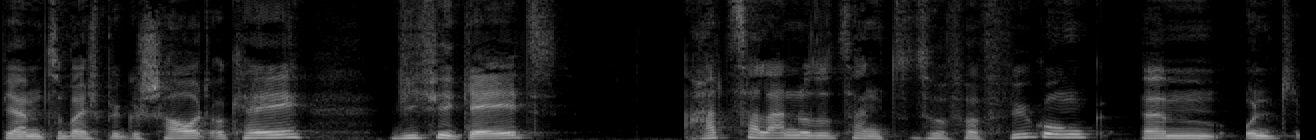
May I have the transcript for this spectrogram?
Wir haben zum Beispiel geschaut, okay, wie viel Geld hat Zalando sozusagen zur Verfügung ähm, und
